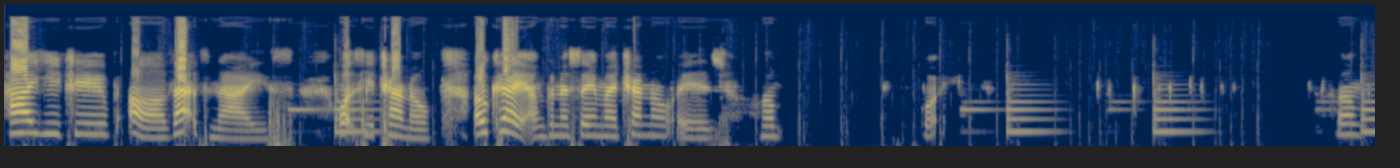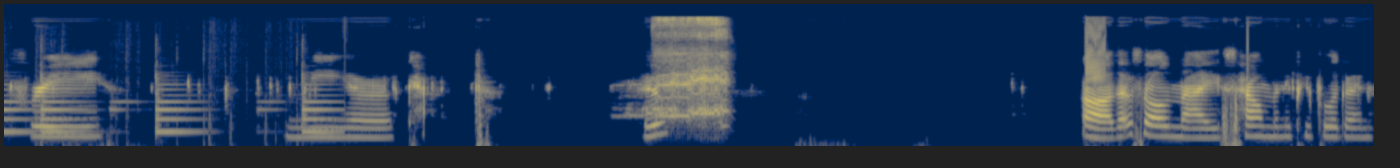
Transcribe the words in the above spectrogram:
Hi YouTube. Oh, that's nice. What's your channel? Okay, I'm going to say my channel is Hump Wait. Humphrey Meerkat. Who? Oh, that's all nice. How many people are going?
